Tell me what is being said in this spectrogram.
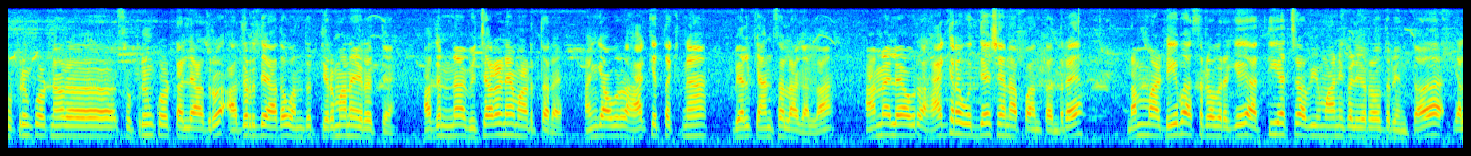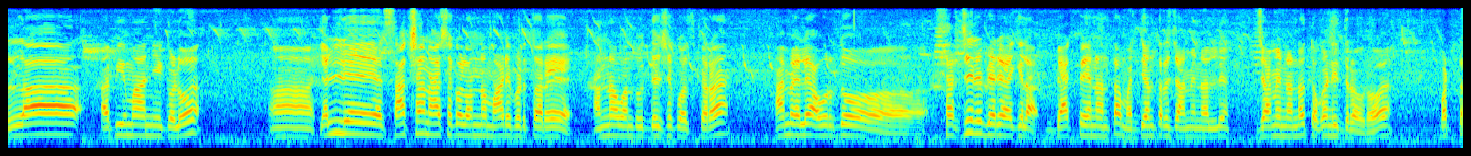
ಸುಪ್ರೀಂ ಕೋರ್ಟ್ನವರು ಸುಪ್ರೀಂ ಕೋರ್ಟಲ್ಲಿ ಆದರೂ ಅದರದ್ದೇ ಆದ ಒಂದು ತೀರ್ಮಾನ ಇರುತ್ತೆ. ಅದನ್ನು ವಿಚಾರಣೆ ಮಾಡ್ತಾರೆ. ಹಾಗೆ ಅವರು ಹಾಕಿದ ತಕ್ಷಣ ಬೇಲ್ ಕ್ಯಾನ್ಸಲ್ ಆಗಲ್ಲ. ಆಮೇಲೆ ಅವರು ಹಾಕಿರೋ ಉದ್ದೇಶ ಏನಪ್ಪ ಅಂತಂದರೆ, ನಮ್ಮ ಡಿ ಬಾಸ್ರವರಿಗೆ ಅತಿ ಹೆಚ್ಚು ಅಭಿಮಾನಿಗಳು ಇರೋದ್ರಿಂದ ಎಲ್ಲ ಅಭಿಮಾನಿಗಳು ಎಲ್ಲಿ ಸಾಕ್ಷ್ಯನಾಶಗಳನ್ನು ಮಾಡಿಬಿಡ್ತಾರೆ ಅನ್ನೋ ಒಂದು ಉದ್ದೇಶಕ್ಕೋಸ್ಕರ, ಆಮೇಲೆ ಅವ್ರದ್ದು ಸರ್ಜರಿ ಬೇರೆ ಆಗಿಲ್ಲ. ಬ್ಯಾಕ್ ಪೇನ್ ಅಂತ ಮಧ್ಯಂತರ ಜಾಮೀನಲ್ಲಿ, ಜಾಮೀನನ್ನು ತೊಗೊಂಡಿದ್ರು ಅವರು. ಬಟ್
